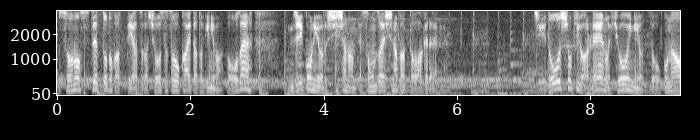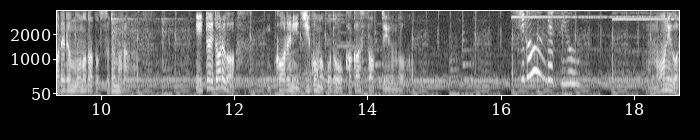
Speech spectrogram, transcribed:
う？そのステッドとかってやつが小説を書いた時には当然事故による死者なんて存在しなかったわけで。自動書記が例の憑依によって行われるものだとするなら一体誰が彼に事故のことを書かせたっていうんだ？違うんですよ。何が違う？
